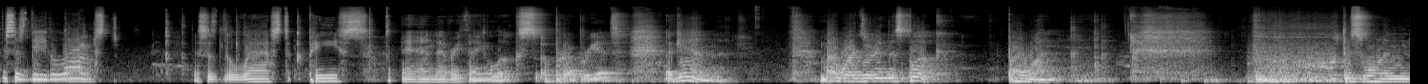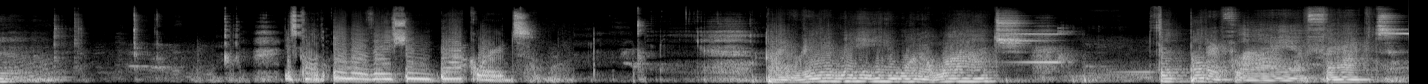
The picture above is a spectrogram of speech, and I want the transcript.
This is the last. This is the last piece, and everything looks appropriate. Again, my words are in this book. Buy one. This one It's called Innovation Backwards. I really want to watch the butterfly effect.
